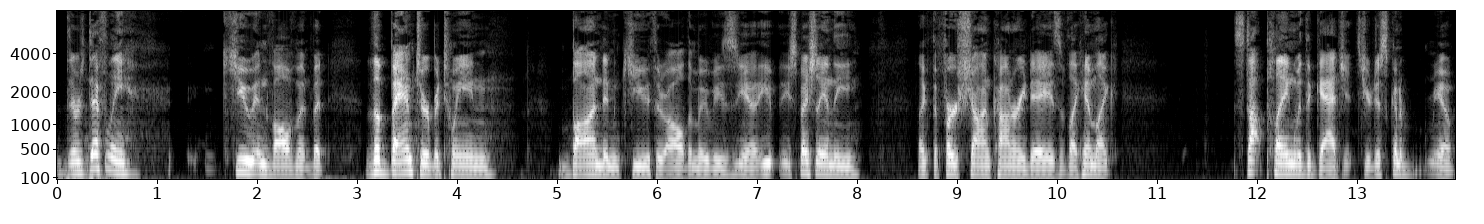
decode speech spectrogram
there's definitely Q involvement, but the banter between Bond and Q through all the movies, you know, especially in the like the first Sean Connery days of like him like stop playing with the gadgets. You're just gonna you know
